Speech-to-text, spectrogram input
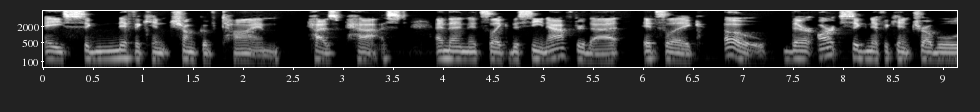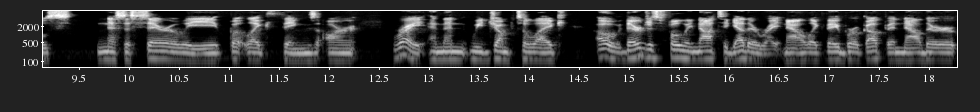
a significant chunk of time has passed. And then it's like the scene after that, it's like, oh, there aren't significant troubles necessarily, but like things aren't right. And then we jump to like, oh, they're just fully not together right now. Like they broke up and now they're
